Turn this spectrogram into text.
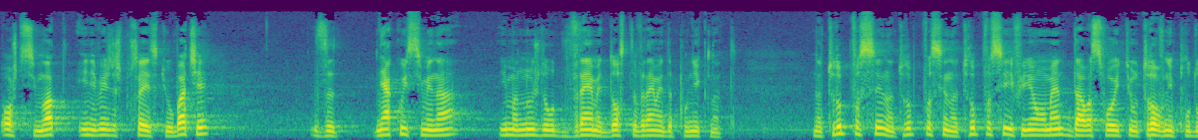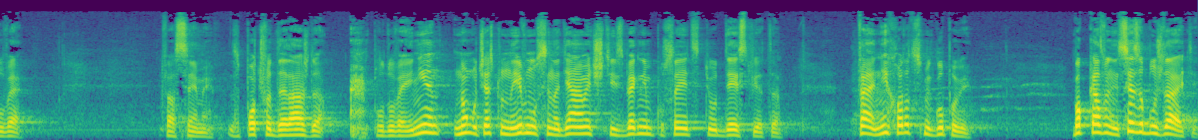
още си млад и не виждаш последиците. Обаче за някои семена има нужда от време, доста време да поникнат. Натрупва се, натрупва се, натрупва се и в един момент дава своите отровни плодове. Това семе. Започва да ражда плодове. И ние много често наивно се надяваме, че ще избегнем последиците от действията. Това е, ние хората сме глупави. Бог казва, не се заблуждайте.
